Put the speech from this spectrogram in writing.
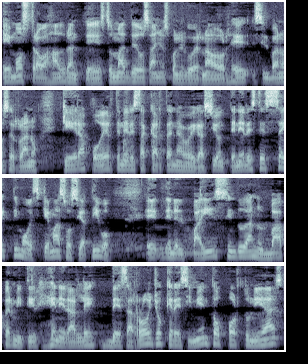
hemos trabajado durante estos más de dos años con el gobernador Silvano Serrano, que era poder tener esta carta de navegación, tener este séptimo esquema asociativo eh, en el país sin duda nos va a permitir generarle desarrollo, crecimiento, oportunidades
